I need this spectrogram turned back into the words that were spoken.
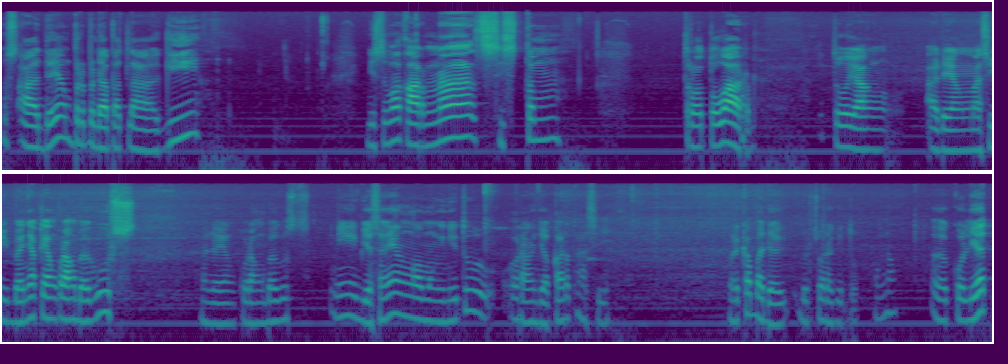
Terus ada yang berpendapat lagi ini semua karena sistem trotoar itu yang ada yang masih banyak yang kurang bagus, ada yang kurang bagus. Ini biasanya yang ngomong ini tuh orang Jakarta sih mereka pada bersuara gitu. Karena uh, aku lihat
